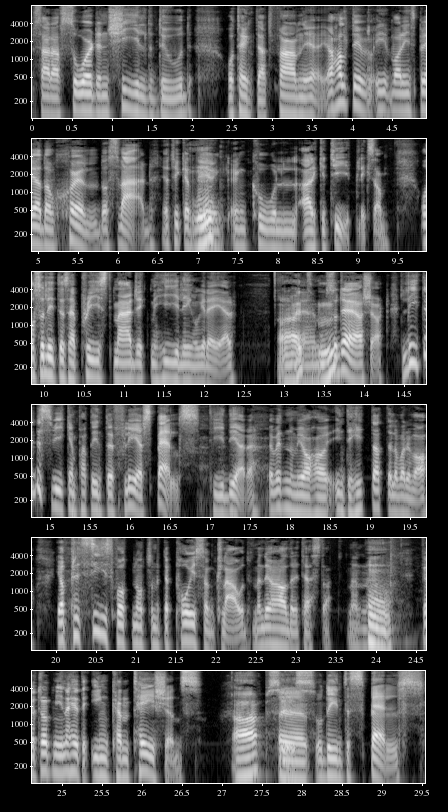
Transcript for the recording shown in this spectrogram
såhär sword and shield dude. Och tänkte att fan, jag, jag har alltid varit inspirerad av sköld och svärd. Jag tycker att det är Mm. en, en cool arketyp liksom. Och så lite så här priest magic med healing och grejer. Right. Ehm, Mm. Så det har jag kört. Lite besviken på att det inte är fler spells tidigare. Jag vet inte om jag har inte hittat eller vad det var. Jag har precis fått något som heter Poison Cloud, men det har jag aldrig testat. Men, eh, Mm. för jag tror att mina heter Incantations. Ja, precis. Eh, och det är inte spells.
